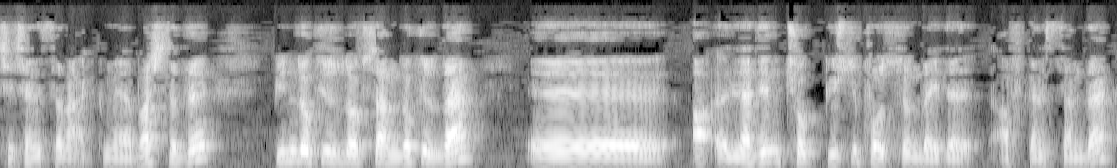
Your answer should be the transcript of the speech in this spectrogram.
Çeçenistan'a akmaya başladı. 1999'da e, Ladin çok güçlü pozisyondaydı Afganistan'da.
